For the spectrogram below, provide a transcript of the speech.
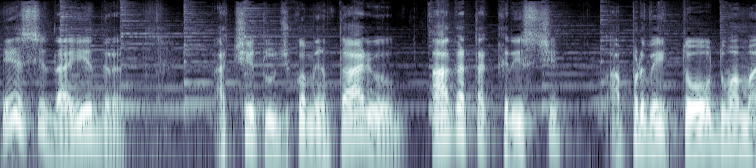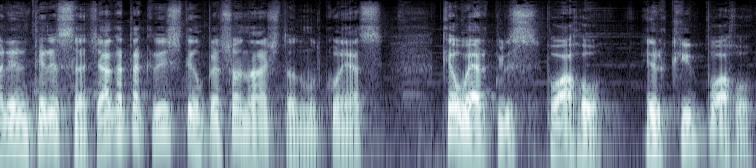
Esse da Hidra, a título de comentário, Agatha Christie aproveitou de uma maneira interessante. A Agatha Christie tem um personagem, todo mundo conhece, que é o Hércules Poirot, Hercule Poirot.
